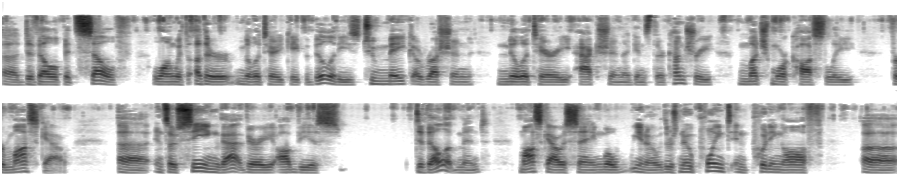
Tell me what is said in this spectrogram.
uh, develop itself, along with other military capabilities, to make a Russian military action against their country much more costly for Moscow. Uh, and so, seeing that very obvious development, Moscow is saying, well, you know, there's no point in putting off uh,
